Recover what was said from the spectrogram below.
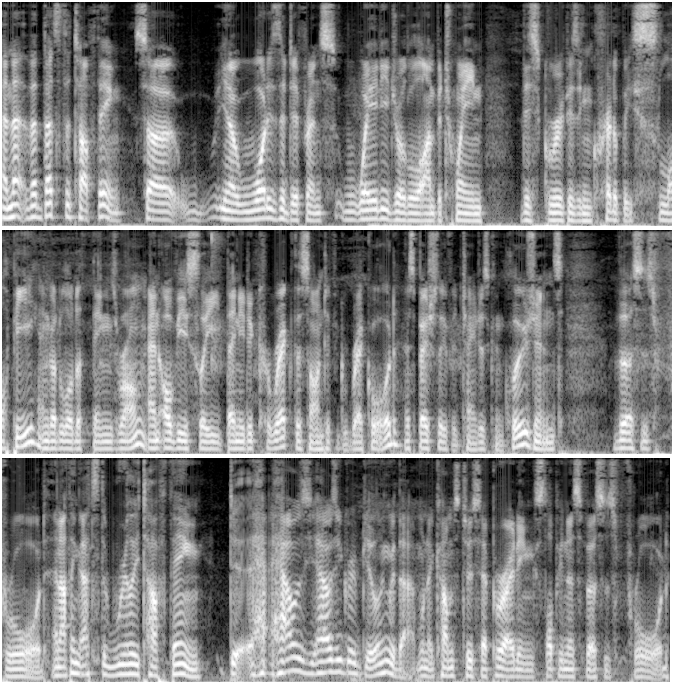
and that, that that's the tough thing. So, you know, what is the difference? Where do you draw the line between this group is incredibly sloppy and got a lot of things wrong, and obviously they need to correct the scientific record, especially if it changes conclusions, versus fraud? And I think that's the really tough thing. How is how is your group dealing with that when it comes to separating sloppiness versus fraud?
